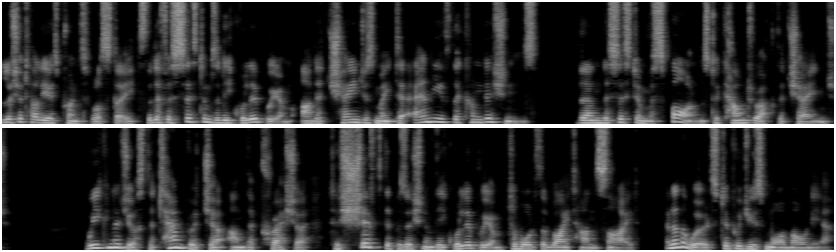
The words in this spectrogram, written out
Le Chatelier's principle states that if a system is at equilibrium and a change is made to any of the conditions, then the system responds to counteract the change. We can adjust the temperature and the pressure to shift the position of the equilibrium towards the right-hand side, in other words, to produce more ammonia.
